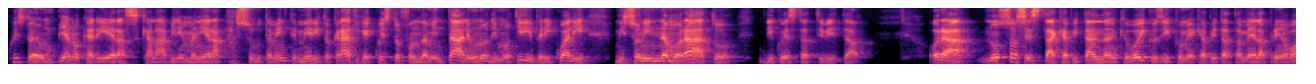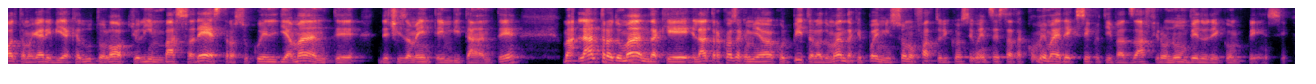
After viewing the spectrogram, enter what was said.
Questo è un piano carriera scalabile in maniera assolutamente meritocratica e questo è fondamentale, uno dei motivi per i quali mi sono innamorato di questa attività. Ora, non so se sta capitando anche voi così come è capitato a me la prima volta, magari vi è caduto l'occhio lì in bassa a destra su quel diamante decisamente invitante, ma l'altra domanda che, l'altra cosa che mi aveva colpito, la domanda che poi mi sono fatto di conseguenza è stata come mai da executive a Zaffiro non vedo dei compensi?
